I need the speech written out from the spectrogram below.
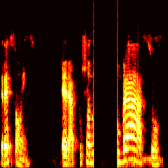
Agressões. Era puxando o braço,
